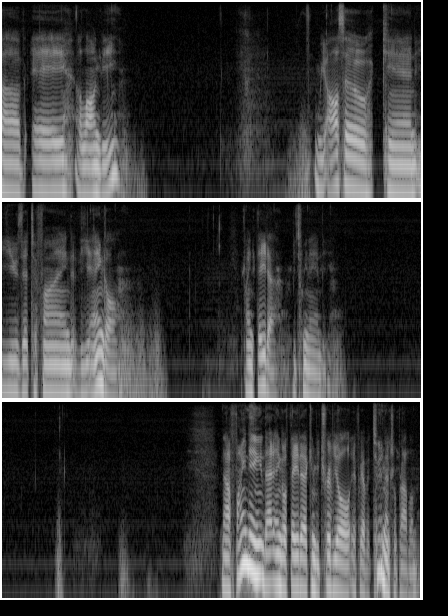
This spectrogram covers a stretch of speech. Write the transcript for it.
of A along B. We also can use it to find the angle, find theta between A and B. Now finding that angle theta can be trivial if we have a two-dimensional problem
